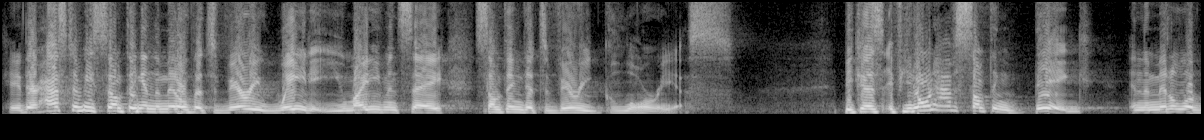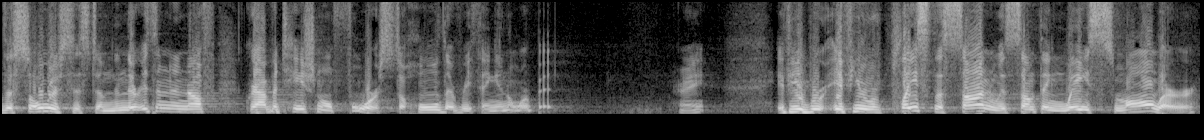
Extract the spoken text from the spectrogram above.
Okay, there has to be something in the middle that's very weighty. You might even say something that's very glorious. Because if you don't have something big in the middle of the solar system, then there isn't enough gravitational force to hold everything in orbit. Right? If you, if you replace the sun with something way smaller,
